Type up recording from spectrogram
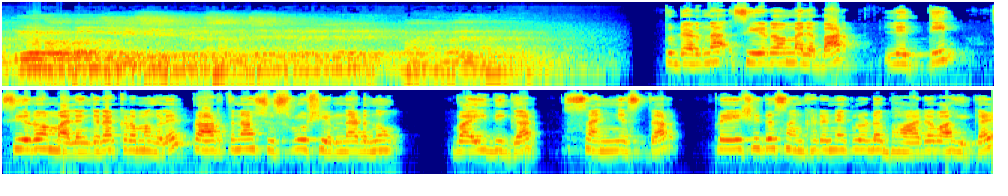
അങ്ങയോടൊപ്പം ജീവിച്ചിരിക്കുവാൻ തുടർന്ന് സീറോ മലബാർ ലത്തീൻ സീറോ മലങ്കര ക്രമങ്ങളിൽ പ്രാർത്ഥനാ ശുശ്രൂഷയും നടന്നു. വൈദികർ സന്യസ്തർ പ്രേഷിത സംഘടനകളുടെ ഭാരവാഹികൾ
